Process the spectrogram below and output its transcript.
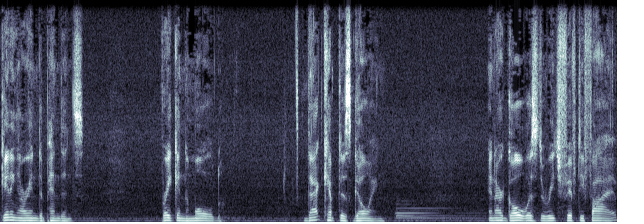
getting our independence, breaking the mold. That kept us going. And our goal was to reach 55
